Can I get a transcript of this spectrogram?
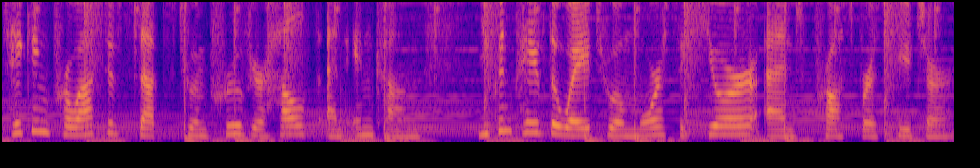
taking proactive steps to improve your health and income, you can pave the way to a more secure and prosperous future.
